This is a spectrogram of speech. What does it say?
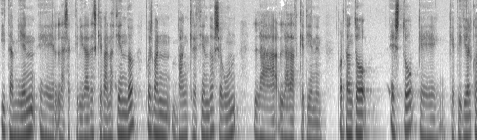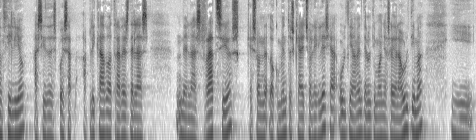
Y también eh, las actividades que van haciendo, pues van, van creciendo según la, edad que tienen. Por tanto, esto que, que pidió el concilio ha sido después aplicado a través de las de las ratios, que son documentos que ha hecho la Iglesia. Últimamente, en el último año ha sido la última, y,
